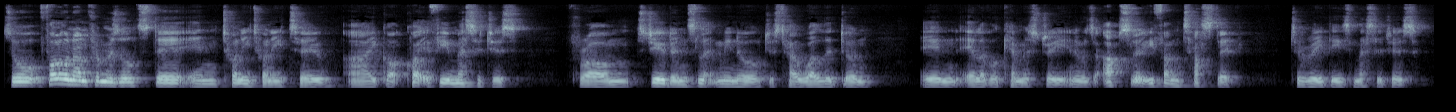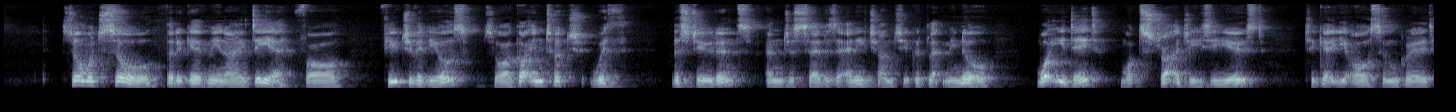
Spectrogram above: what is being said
So, following on from results day in 2022, I got quite a few messages from students letting me know just how well they'd done in A level chemistry, and it was absolutely fantastic to read these messages. So much so that it gave me an idea for future videos. So, I got in touch with the students and just said, Is there any chance you could let me know what you did, what strategies you used to get your awesome grade?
